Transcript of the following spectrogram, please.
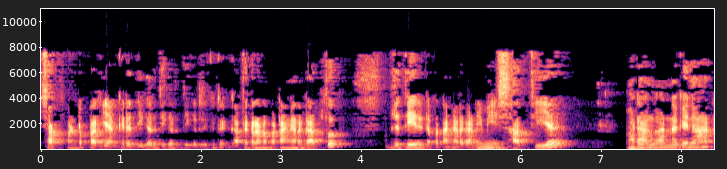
සක්මන්ට පරියන්කේට දිගට දිගට දිගට දිගට ගත කරන්න පටන් අරගත්තොත් අපිට තේරෙන්න පටන් අරගන්නේ මේ සතිය පටන් ගන්න කෙනාට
